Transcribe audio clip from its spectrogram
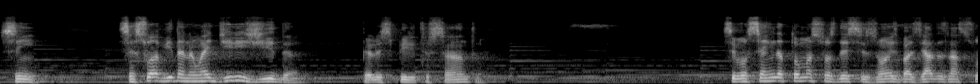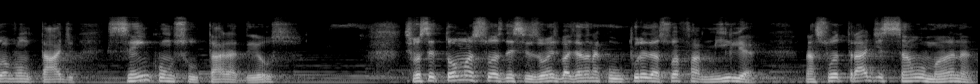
Sim, se a sua vida não é dirigida pelo Espírito Santo, se você ainda toma suas decisões baseadas na sua vontade sem consultar a Deus, se você toma as suas decisões baseadas na cultura da sua família, na sua tradição humana,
